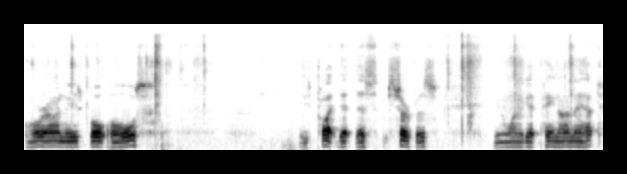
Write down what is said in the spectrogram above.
Or on these bolt holes. These this surface you want to get paint on that.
